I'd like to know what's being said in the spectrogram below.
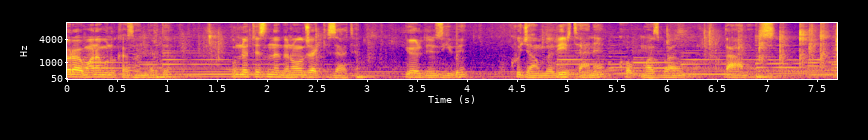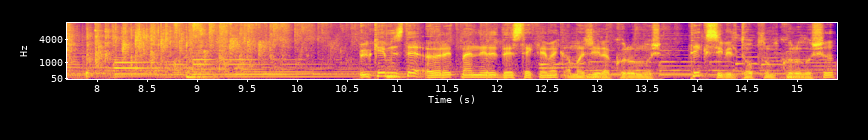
Öğretmen bana bunu kazandırdı. Bunun ötesinde de ne olacak ki zaten? Gördüğünüz gibi kucağımda bir tane kopmaz bağım var. Daha ne olsun? Ülkemizde öğretmenleri desteklemek amacıyla kurulmuş tek sivil toplum kuruluşu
